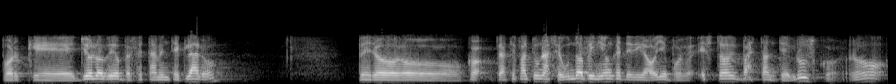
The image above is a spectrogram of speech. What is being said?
porque yo lo veo perfectamente claro, pero te hace falta una segunda opinión que te diga, oye, pues esto es bastante brusco, ¿no?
